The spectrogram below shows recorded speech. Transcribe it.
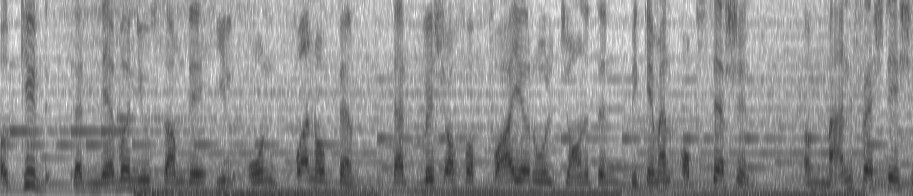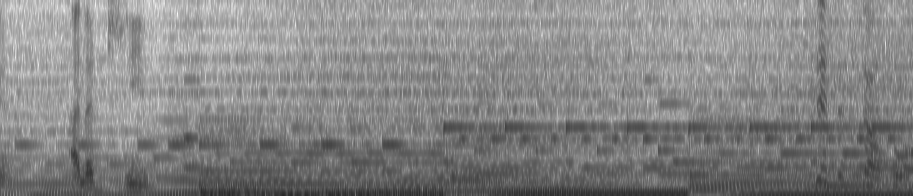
A kid that never knew someday he'll own one of them. That wish of a five year old Jonathan became an obsession, a manifestation, and a dream. This is so cool.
